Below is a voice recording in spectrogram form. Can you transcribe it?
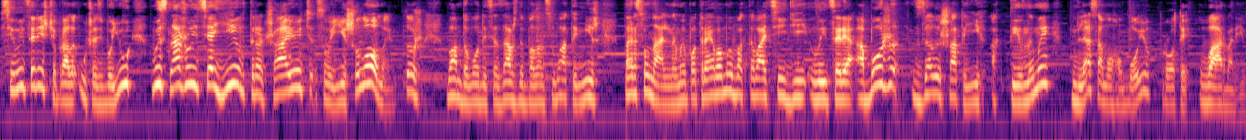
всі лицарі, що брали участь в бою, виснажуються і втрачають свої шоломи. Тож вам доводиться завжди балансувати між персональними потребами в активації дій лицаря або ж залишати їх активними для самого бою проти варварів.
